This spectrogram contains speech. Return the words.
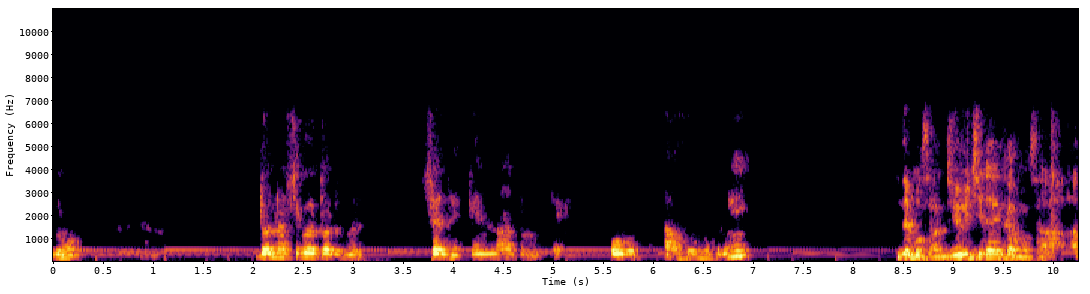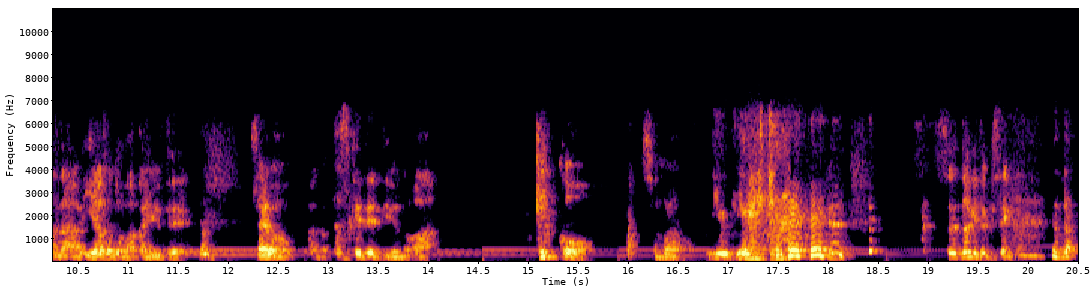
もう、どんな仕事でもせないけんなと思って、放牧、あ、放牧に、でもさ、11年間もさ、あんな嫌ことばっかり言うてうん、最後、あの、助けてっていうのは、結構、その、勇気がいた。それドキドキせんか？だ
